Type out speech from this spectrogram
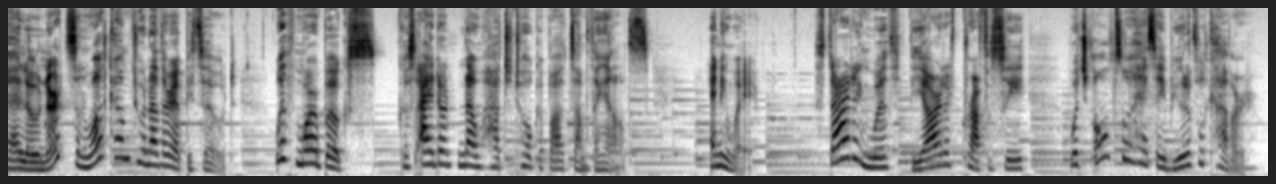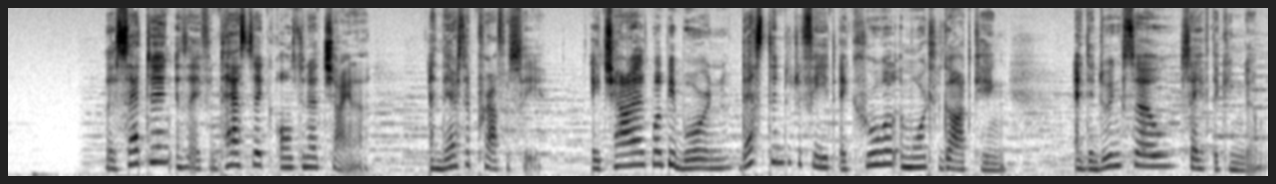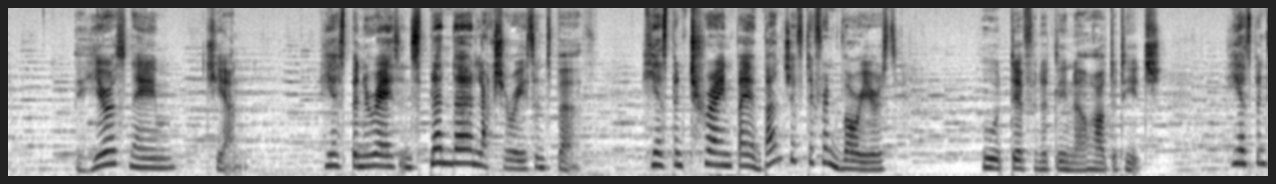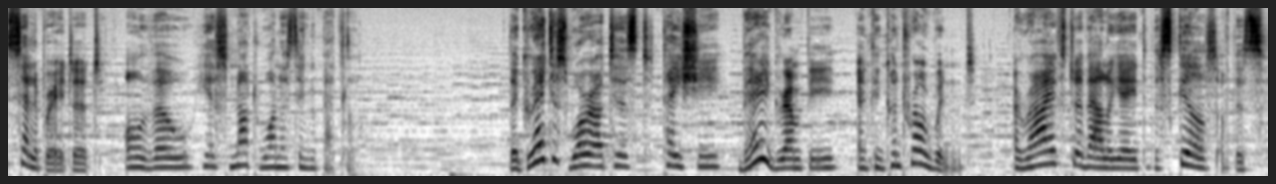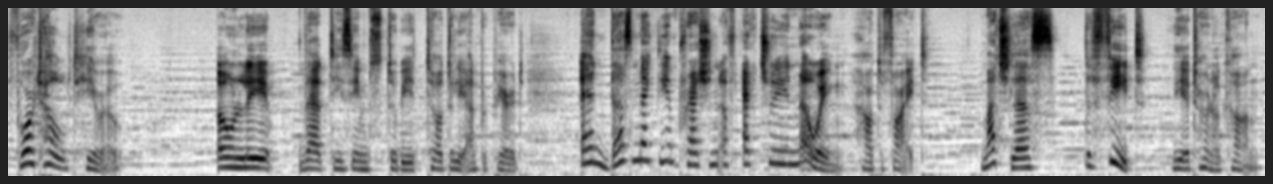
Hello, nerds, and welcome to another episode with more books, because I don't know how to talk about something else. Anyway, starting with The Art of Prophecy, which also has a beautiful cover. The setting is a fantastic alternate China, and there's a prophecy. A child will be born destined to defeat a cruel immortal god king, and in doing so, save the kingdom. The hero's name, Jian. He has been raised in splendor and luxury since birth. He has been trained by a bunch of different warriors who definitely know how to teach. He has been celebrated, although he has not won a single battle. The greatest war artist, Taishi, very grumpy and can control wind, arrives to evaluate the skills of this foretold hero. Only that he seems to be totally unprepared and doesn't make the impression of actually knowing how to fight, much less defeat the Eternal Khan.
